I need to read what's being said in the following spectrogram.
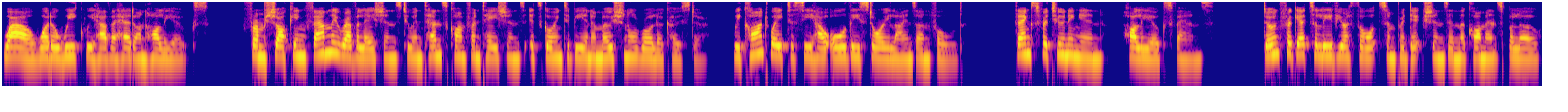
Wow, what a week we have ahead on Hollyoaks. From shocking family revelations to intense confrontations, it's going to be an emotional roller coaster. We can't wait to see how all these storylines unfold. Thanks for tuning in, Hollyoaks fans. Don't forget to leave your thoughts and predictions in the comments below.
